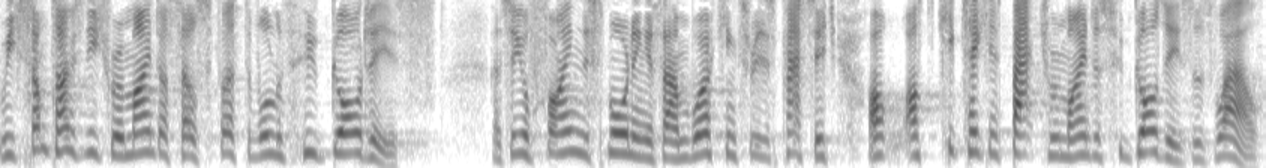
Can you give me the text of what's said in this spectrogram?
we sometimes need to remind ourselves, first of all, of who God is. And so you'll find this morning as I'm working through this passage, I'll, I'll keep taking us back to remind us who God is as well.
